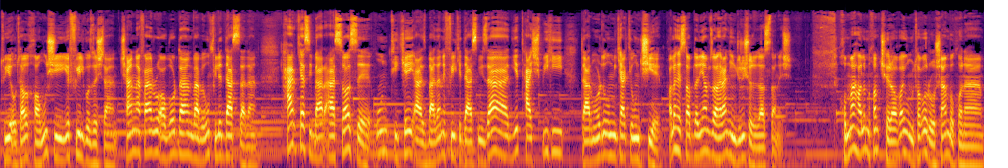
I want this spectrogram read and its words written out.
توی اتاق خاموشی یه فیل گذاشتن. چند نفر رو آوردن و به اون فیل دست زدن. هر کسی بر اساس اون تیکه از بدن فیل که دست می‌زد یه تشبیهی در مورد اون می‌کرد که اون چیه. حالا حسابداری هم ظاهرا اینجوری شده داستانش. خب من حالا می‌خوام چراغای اون اتاق رو روشن بکنم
